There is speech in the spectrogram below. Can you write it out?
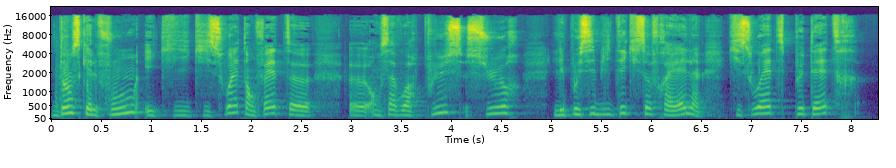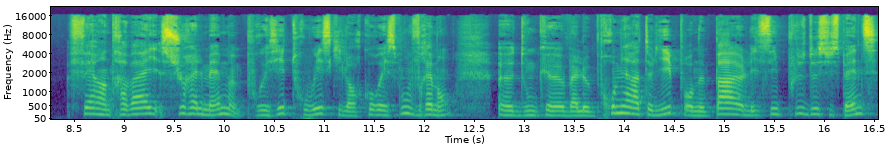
dans ce qu'elles font et qui, qui souhaitent en fait en savoir plus sur les possibilités qui s'offrent à elles, qui souhaitent peut-être faire un travail sur elles-mêmes pour essayer de trouver ce qui leur correspond vraiment. Euh, donc euh, bah, le premier atelier, pour ne pas laisser plus de suspense,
